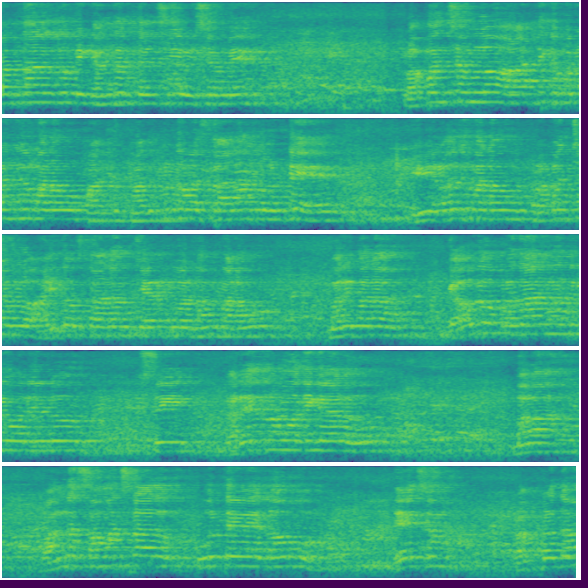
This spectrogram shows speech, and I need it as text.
పద్నాలుగులో మీకు అందరూ తెలిసిన విషయమే. ప్రపంచంలో ఆర్థిక పరంగా మనం పదకొండవ స్థానంలో ఉంటే ఈ రోజు మనం ప్రపంచంలో ఐదో స్థానం చేరుకున్నాం మనం. మరి మన గౌరవ ప్రధానమంత్రి వర్యులు శ్రీ నరేంద్ర మోదీ గారు మన వంద సంవత్సరాలు పూర్తయ్యే లోపు దేశం ప్రథమ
